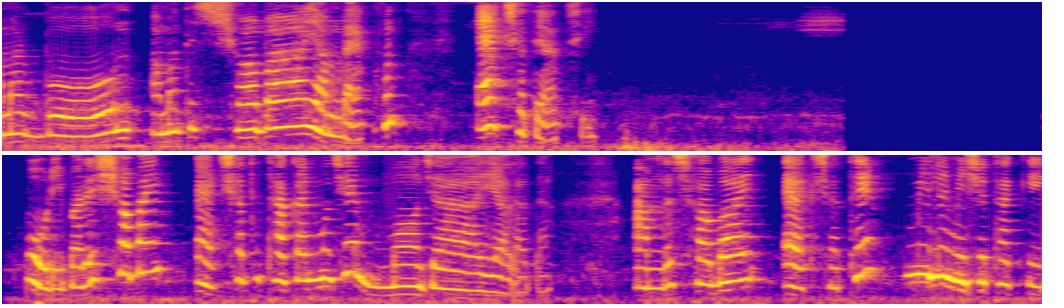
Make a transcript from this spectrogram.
আমার বোন, আমাদের সবাই আমরা এখন একসাথে আছি। পরিবারের সবাই একসাথে থাকার মধ্যে মজাই আলাদা। আমরা সবাই একসাথে মিলেমিশে থাকি।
